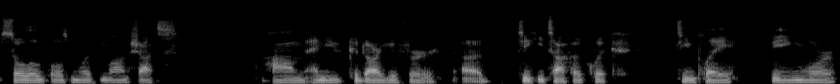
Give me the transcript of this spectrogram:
solo goals more than long shots, um, and you could argue for uh, tiki taka quick team play being more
